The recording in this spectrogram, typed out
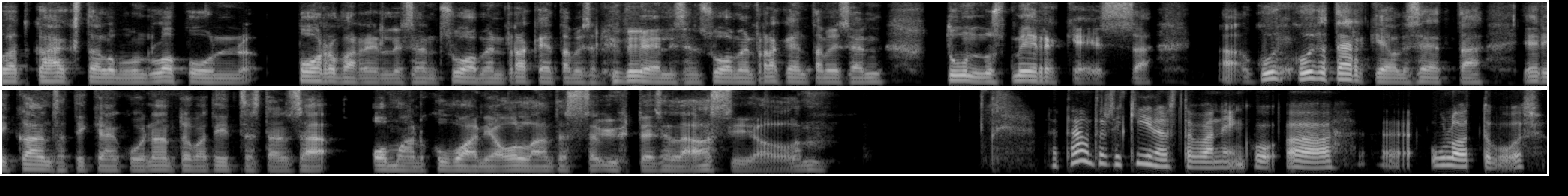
1800-luvun lopun porvarillisen Suomen rakentamisen, hyveellisen Suomen rakentamisen tunnusmerkeissä. Kuinka tärkeää oli se, että eri kansat ikään kuin antoivat itsestänsä oman kuvan ja ollaan tässä yhteisellä asialla? No, tämä on tosi kiinnostava niin kuin, uh, ulottuvuus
